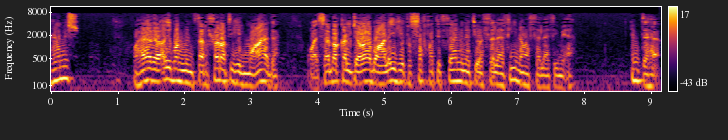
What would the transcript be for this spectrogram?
هامش. وهذا أيضا من ثرثرته المعادة وسبق الجواب عليه في الصفحة الثامنة والثلاثين والثلاثمائة. انتهى.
